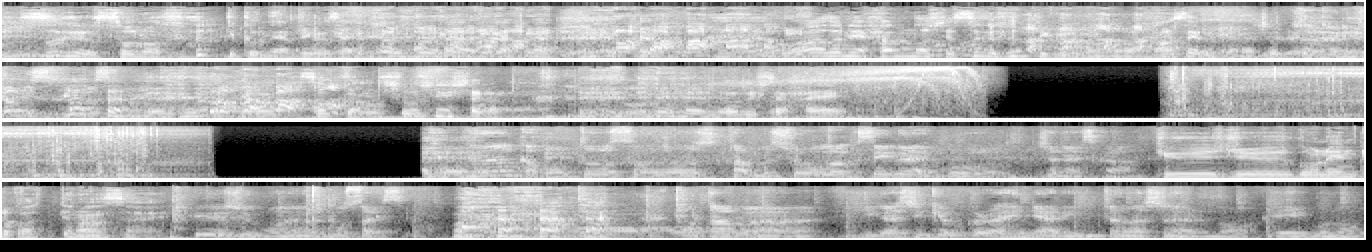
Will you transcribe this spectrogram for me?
って。すぐその降ってくるのやめてくださいね。ワードに反応してすぐ降ってくるのも焦るからちょっと。そっか昇進したからな。合格したら早い僕なんか本当その多分小学生ぐらいの頃じゃないですか。95年とかって何歳？95年の5歳ですよ。多分東池袋ら辺にあるインターナショナルの英語の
